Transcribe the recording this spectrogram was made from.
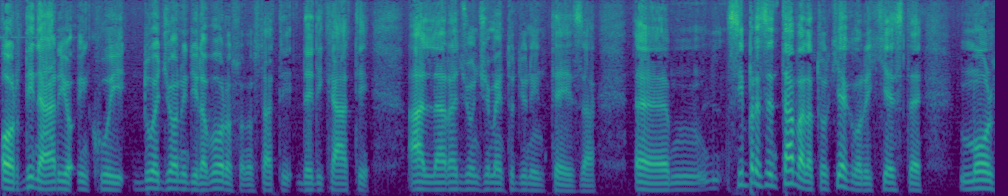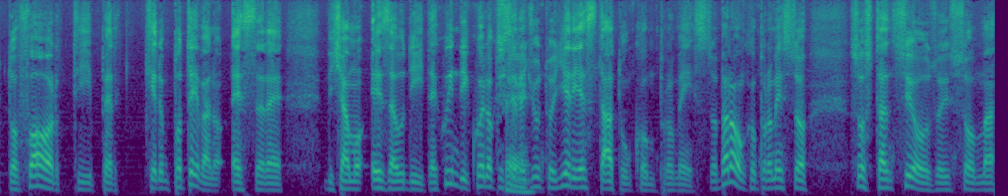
ordinario in cui due giorni di lavoro sono stati dedicati al raggiungimento di un'intesa. Eh, si presentava la Turchia con richieste molto forti perché che non potevano essere diciamo, esaudite. Quindi quello che sì. si è raggiunto ieri è stato un compromesso, però un compromesso sostanzioso. Insomma.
